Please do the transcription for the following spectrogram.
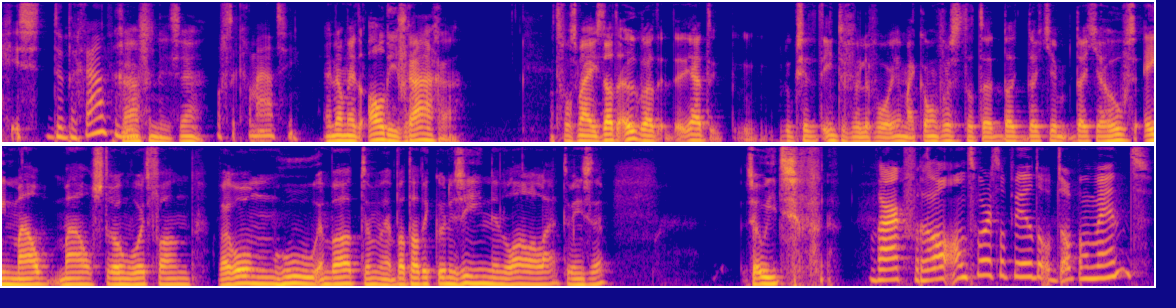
is de begrafenis. Begrafenis, ja. Of de crematie. En dan met al die vragen. Want volgens mij is dat ook wat... Ja, het, ik bedoel, ik zit het in te vullen voor je. Maar ik kan me voorstellen dat, eh, dat, dat, je, dat je hoofd eenmaal maal stroom wordt van... waarom, hoe en wat. En wat had ik kunnen zien en lalala. Tenminste, zoiets. Waar ik vooral antwoord op wilde op dat moment...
